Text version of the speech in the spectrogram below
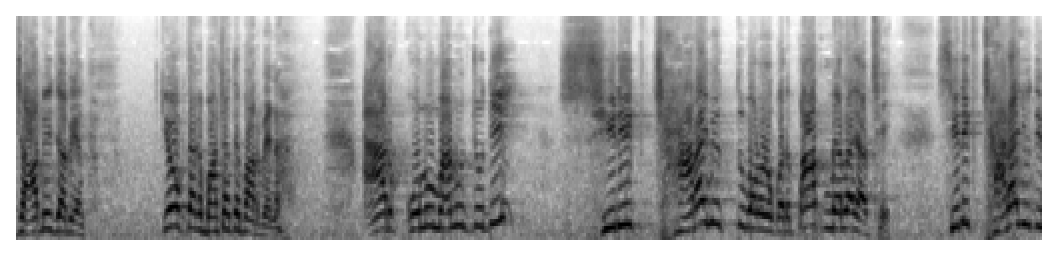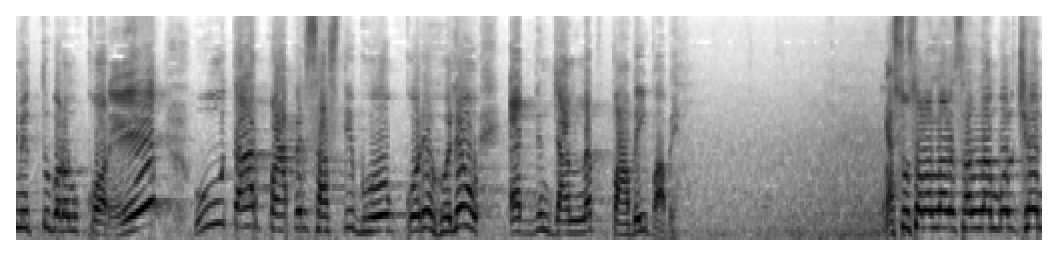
যাবে যাবে কেউ তাকে বাঁচাতে পারবে না আর কোনো মানুষ যদি শিরিক ছাড়াই মৃত্যুবরণ করে পাপ মেলায় আছে শিরিক ছাড়াই যদি মৃত্যুবরণ করে ও তার পাপের শাস্তি ভোগ করে হলেও একদিন জান্নাত পাবেই পাবে। সাল্লাম বলছেন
